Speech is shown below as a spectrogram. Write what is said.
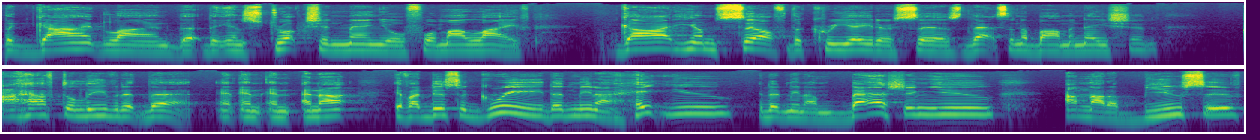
the guideline, the, the instruction manual for my life, God Himself, the Creator, says that's an abomination. I have to leave it at that. And, and, and, and I, if I disagree, doesn't mean I hate you. It doesn't mean I'm bashing you. I'm not abusive.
